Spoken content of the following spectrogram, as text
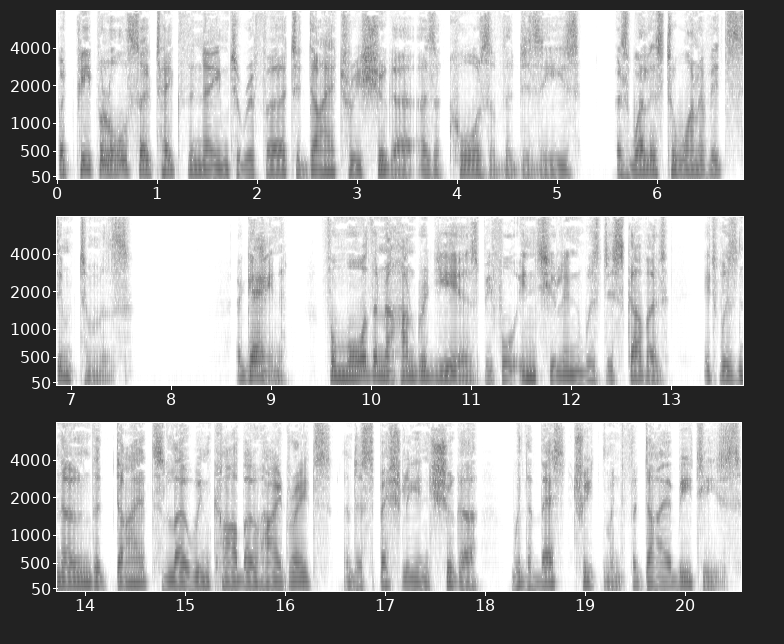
But people also take the name to refer to dietary sugar as a cause of the disease, as well as to one of its symptoms. Again, for more than a hundred years before insulin was discovered, it was known that diets low in carbohydrates, and especially in sugar, were the best treatment for diabetes.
